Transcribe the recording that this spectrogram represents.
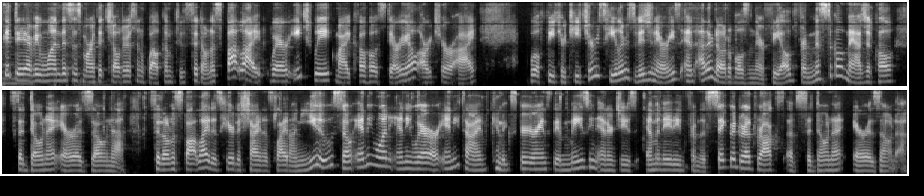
Good day, everyone. This is Martha Childress, and welcome to Sedona Spotlight, where each week my co host Darielle Archer or I will feature teachers, healers, visionaries, and other notables in their field from mystical, magical Sedona, Arizona. Sedona Spotlight is here to shine its light on you so anyone, anywhere, or anytime can experience the amazing energies emanating from the sacred red rocks of Sedona, Arizona.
